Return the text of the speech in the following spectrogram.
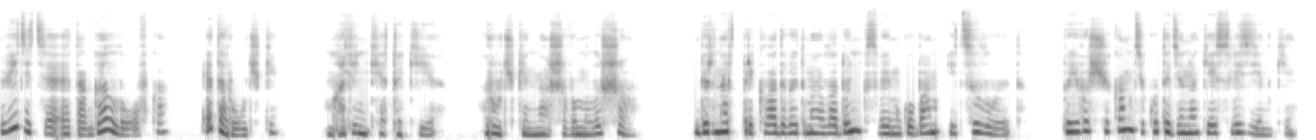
Видите, это головка, это ручки. Маленькие такие, ручки нашего малыша. Бернард прикладывает мою ладонь к своим губам и целует. По его щекам текут одинокие слезинки.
